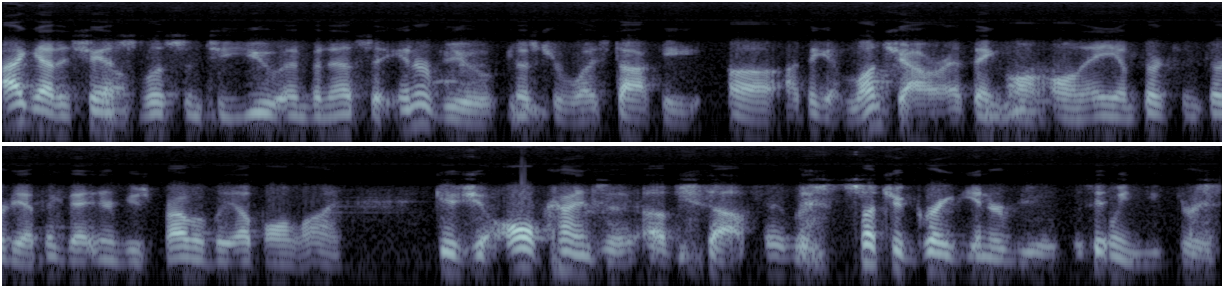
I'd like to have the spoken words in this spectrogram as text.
I got a chance to listen to you and Vanessa interview Mr. Wistocki, uh, I think at lunch hour, I think on, on AM 1330. I think that interview's probably up online. Gives you all kinds of, of stuff. It was such a great interview between you three.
